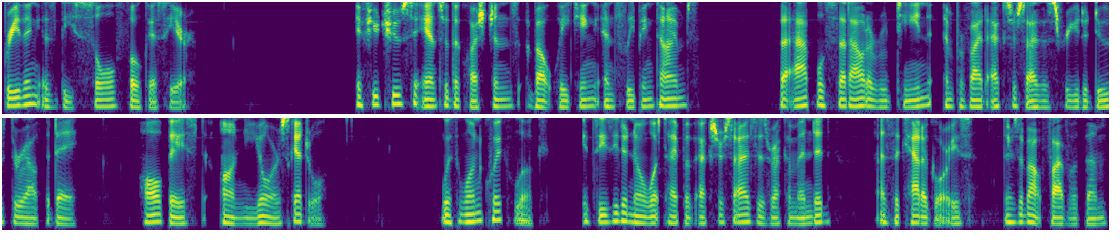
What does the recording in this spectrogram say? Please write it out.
breathing is the sole focus here. If you choose to answer the questions about waking and sleeping times, the app will set out a routine and provide exercises for you to do throughout the day all based on your schedule. With one quick look, it's easy to know what type of exercise is recommended, as the categories, there's about five of them,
